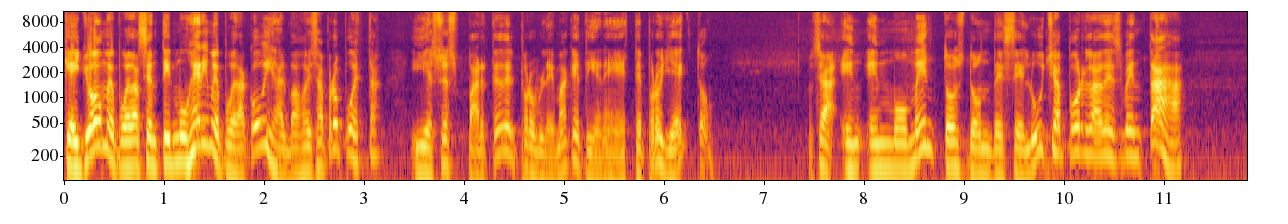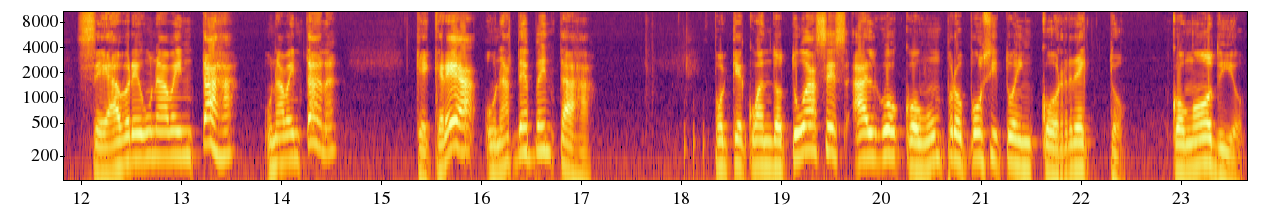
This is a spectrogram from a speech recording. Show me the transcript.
que yo me pueda sentir mujer y me pueda cobijar bajo esa propuesta. Y eso es parte del problema que tiene este proyecto. O sea, en, en momentos donde se lucha por la desventaja, se abre una ventaja, una ventana que crea una desventaja. Porque cuando tú haces algo con un propósito incorrecto, con odio,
